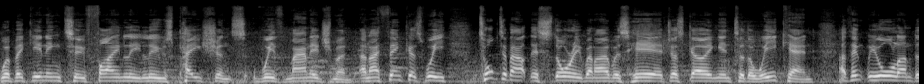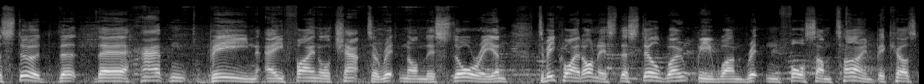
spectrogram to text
were beginning to finally lose patience with management. And I think as we talked about this story when I was here just going into the weekend, I think we all understood that there hadn't been a final chapter written on this story. And to be quite honest, there still won't be one written for some time because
